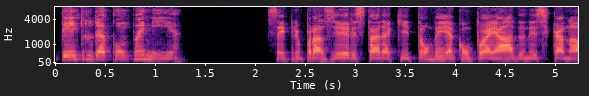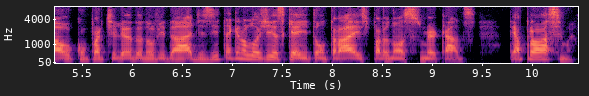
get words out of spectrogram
dentro da companhia. Sempre um prazer estar aqui tão bem acompanhado nesse canal, compartilhando novidades e tecnologias que a Eaton traz para os nossos mercados. Até a próxima!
